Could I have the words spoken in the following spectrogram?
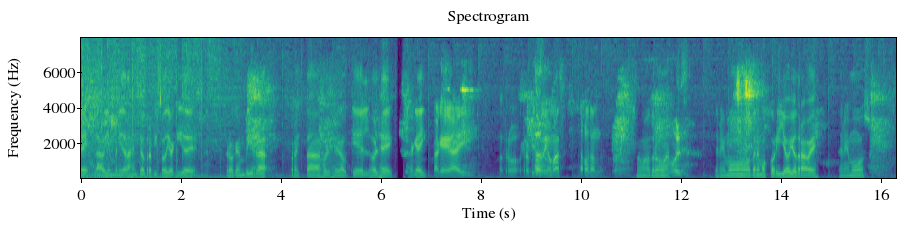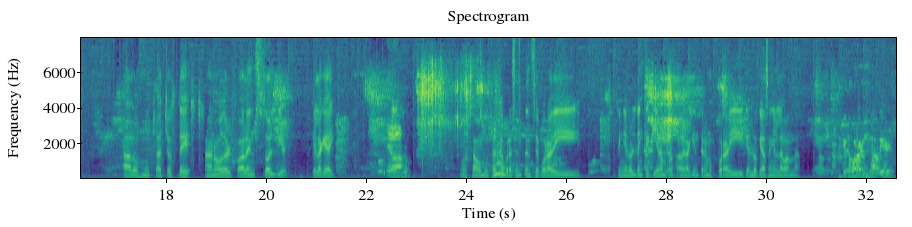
darle la bienvenida a la gente a otro episodio aquí de Rock en Birra. Por ahí está Jorge Gautier. Jorge, ¿qué hay? ¿Para qué hay otro, otro episodio más? ¿Qué está pasando? Vamos, otro más. Tenemos, tenemos Corillo hoy otra vez. Tenemos a los muchachos de Another Fallen Soldier. ¿Qué es la que hay? ¿Cómo estamos, muchachos? Preséntense por ahí en el orden que quieran para saber a quién tenemos por ahí y qué es lo que hacen en la banda. Empiezo por aquí, Gabriel.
